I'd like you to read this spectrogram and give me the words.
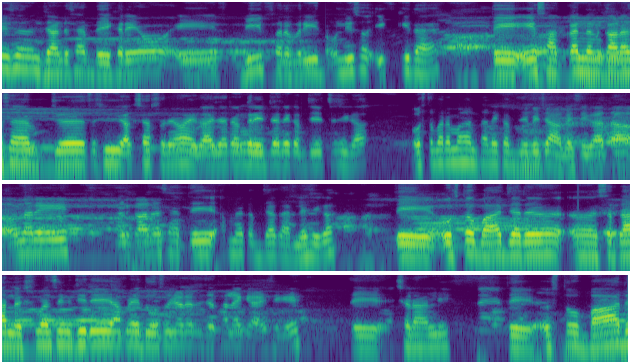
ਤੁਸੀਂ ਜੰਡ ਸਾਹਿਬ ਦੇਖ ਰਹੇ ਹੋ, ਇਹ 20 ਫਰਵਰੀ 1921 ਦਾ ਹੈ ਤੇ ਇਹ ਸਾਕਾ ਨਨਕਾਣਾ ਸਾਹਿਬ ਚ ਤੁਸੀਂ ਅਕਸਰ ਸੁਣਿਆ ਹੋਏਗਾ, ਜਦ ਅੰਗਰੇਜ਼ਾਂ ਨੇ ਕਬਜ਼ੇ ਵਿੱਚ ਸੀਗਾ, ਉਸ ਤੋਂ ਬਾਅਦ ਮਹੰਤਾਂ ਨੇ ਕਬਜ਼ੇ ਵਿੱਚ ਆ ਗਏ ਸੀਗਾ, ਤਾਂ ਉਹਨਾਂ ਨੇ ਨਨਕਾਣਾ ਸਾਹਿਬ ਤੇ ਆਪਣਾ ਕਬਜ਼ਾ ਕਰ ਲਿਆ ਸੀਗਾ ਤੇ ਉਸ ਤੋਂ ਬਾਅਦ ਜਦ ਸਰਦਾਰ ਲక్ష్మణ ਸਿੰਘ ਜੀ ਦੇ ਆਪਣੇ 200 ਜਣੇ ਦਾ ਜਥਾ ਲੈ ਕੇ ਆਏ ਸੀਗੇ ਤੇ ਛੜਾਣ ਲਈ ਤੇ ਉਸ ਤੋਂ ਬਾਅਦ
